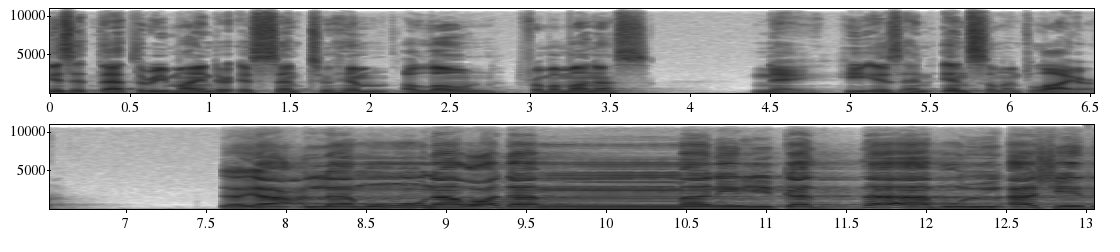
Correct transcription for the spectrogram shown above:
Is it that the reminder is sent to him alone from among us? Nay, he is an insolent liar. سيعلمون غدا من الكذاب الأشر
